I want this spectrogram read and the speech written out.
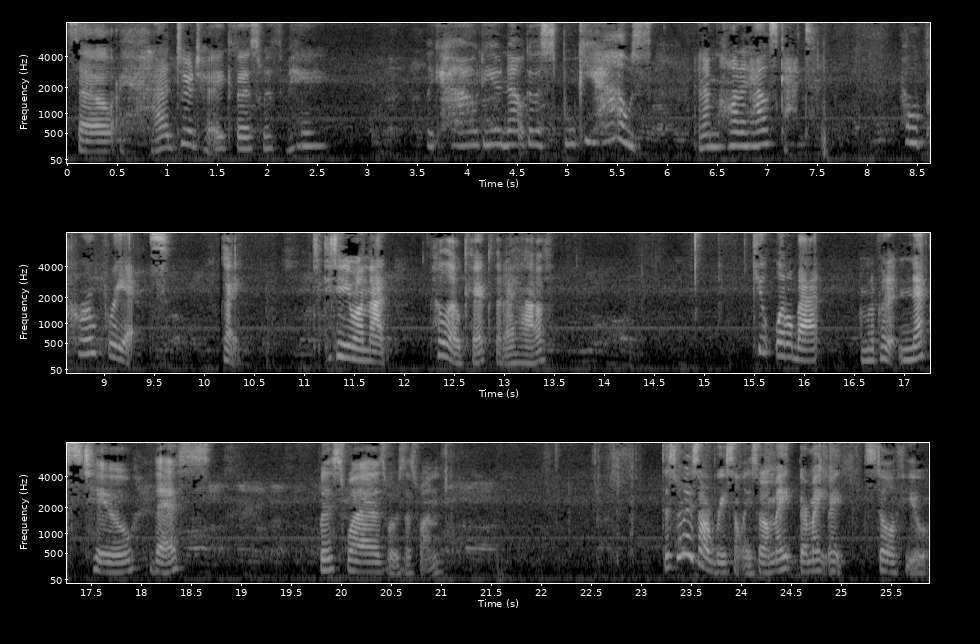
So I had to take this with me. Like, how do you not look at the spooky house? And I'm the haunted house cat. How appropriate. Okay, to continue on that pillow kick that I have. Cute little bat. I'm gonna put it next to this. This was, what was this one? This one I saw recently, so it might there might, might still a few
